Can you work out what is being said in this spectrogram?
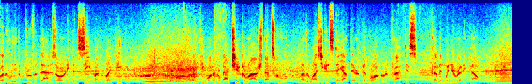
Luckily, the proof of that has already been seen by the right people. If you want to go back to your garage, that's cool. Otherwise, you can stay out there a bit longer and practice. Come in when you're ready, pal.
